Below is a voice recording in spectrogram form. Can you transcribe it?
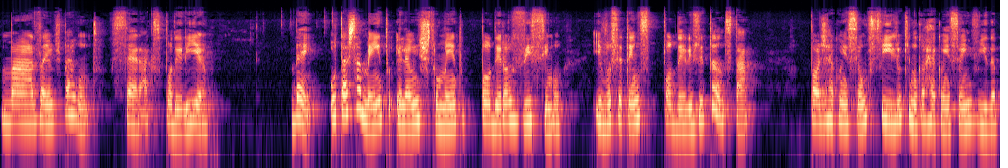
Mas aí eu te pergunto, será que isso poderia? Bem, o testamento ele é um instrumento poderosíssimo e você tem uns poderes e tantos, tá? Pode reconhecer um filho que nunca reconheceu em vida,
